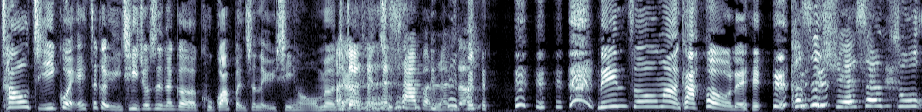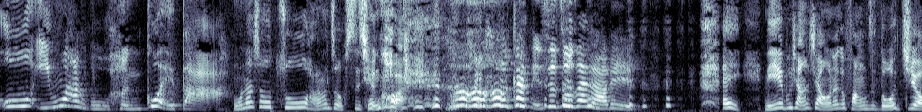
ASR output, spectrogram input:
超级贵哎、欸，这个语气就是那个苦瓜本身的语气哈，我没有加添醋。对对对，是他本人的。林州嘛，看好嘞。可是学生租屋一万五很贵吧？我那时候租屋好像只有四千块。看你是住在哪里？哎、欸，你也不想想我那个房子多旧。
